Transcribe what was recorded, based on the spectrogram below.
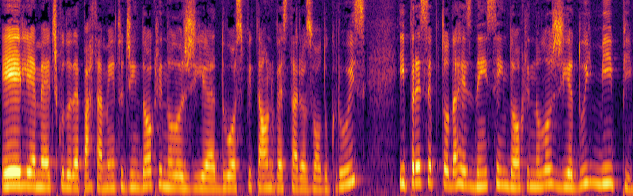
Ele é médico do Departamento de Endocrinologia do Hospital Universitário Oswaldo Cruz e preceptor da residência em endocrinologia do IMIP.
